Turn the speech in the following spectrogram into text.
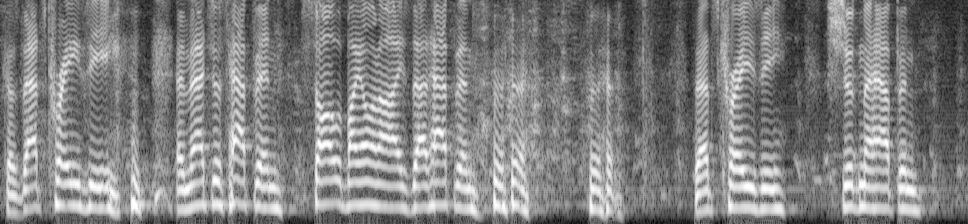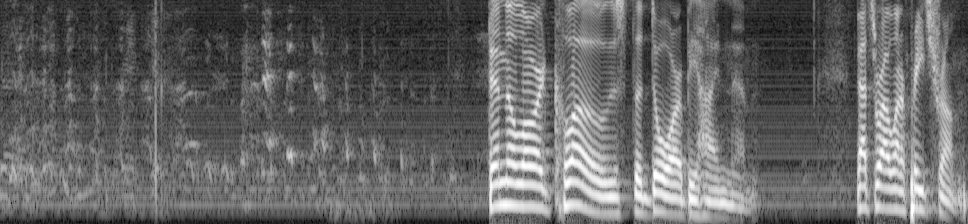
because that's crazy. and that just happened. Saw it with my own eyes. That happened. that's crazy. Shouldn't have happened. Then the Lord closed the door behind them. That's where I want to preach from.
